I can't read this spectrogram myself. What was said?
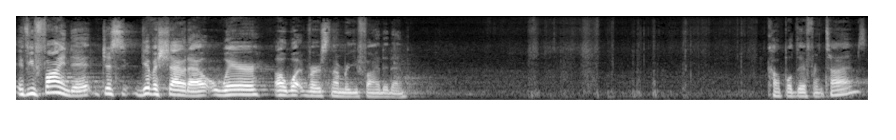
If you find it, just give a shout out where, uh, what verse number you find it in. A couple different times.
